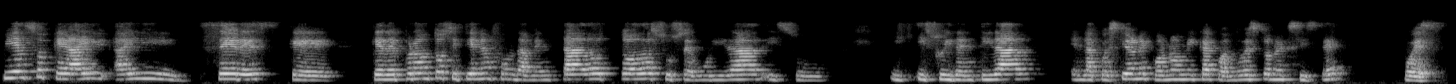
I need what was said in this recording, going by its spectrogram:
pienso que hay, hay seres que, que de pronto si tienen fundamentado toda su seguridad y su, y, su identidad en la cuestión económica, cuando esto no existe, pues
